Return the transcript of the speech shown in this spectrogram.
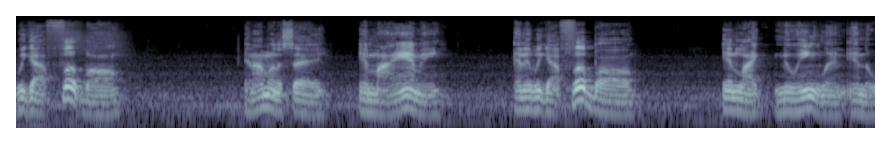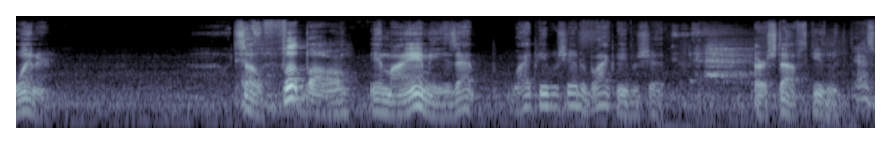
We got football, and I'm gonna say in Miami, and then we got football in like New England in the winter. So football in Miami is that white people shit or black people shit or stuff? Excuse me. That's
